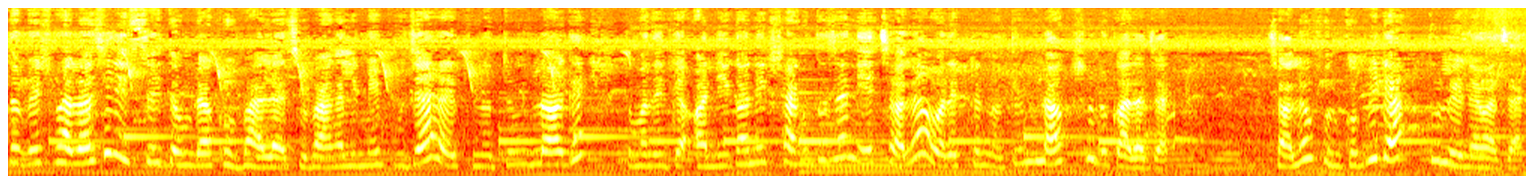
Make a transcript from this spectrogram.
তো বেশ ভালো আছি, নিশ্চয়ই তোমরা খুব ভালো আছো। বাঙালি মেয়ে পূজার একটি নতুন ব্লগে তোমাদেরকে অনেক অনেক স্বাগত জানিয়ে চলো, আবার একটা নতুন ব্লগ শুরু করা যাক। চলো ফুলকপিটা তুলে নেওয়া যাক।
